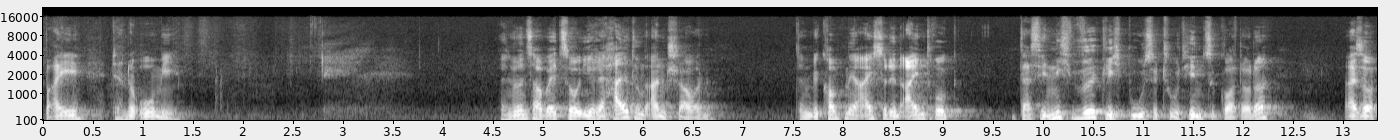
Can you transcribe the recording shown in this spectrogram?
bei der Naomi. Wenn wir uns aber jetzt so ihre Haltung anschauen, dann bekommt man ja eigentlich so den Eindruck, dass sie nicht wirklich Buße tut hin zu Gott, oder? Also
